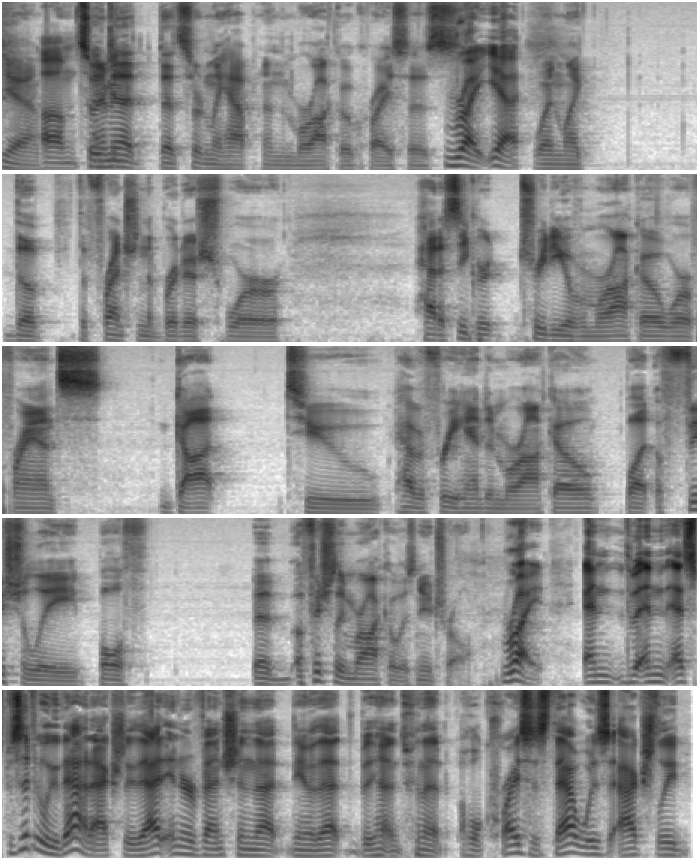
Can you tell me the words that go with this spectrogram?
Yeah. um, so I mean, did- that, that certainly happened in the Morocco crisis. right yeah When like the the French and the British were had a secret treaty over Morocco where France got to have a free hand in Morocco, but officially both uh, officially Morocco was neutral. Right, and and specifically that actually that intervention that you know that between that whole crisis that was actually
